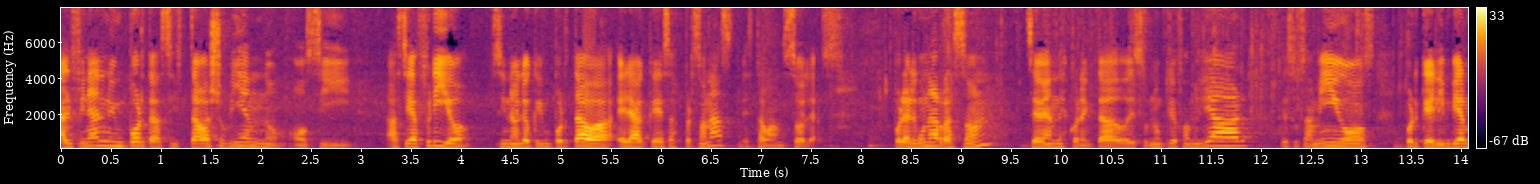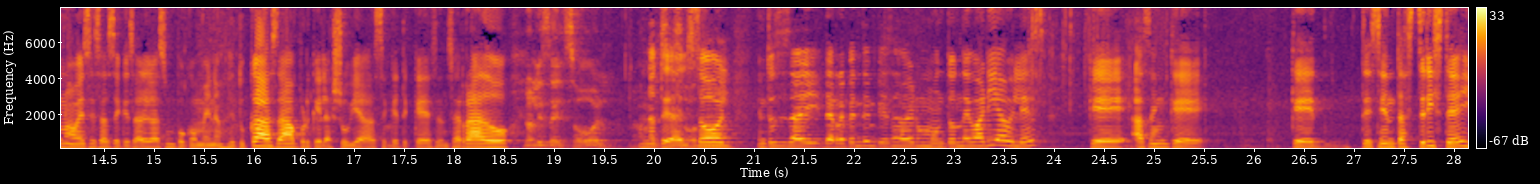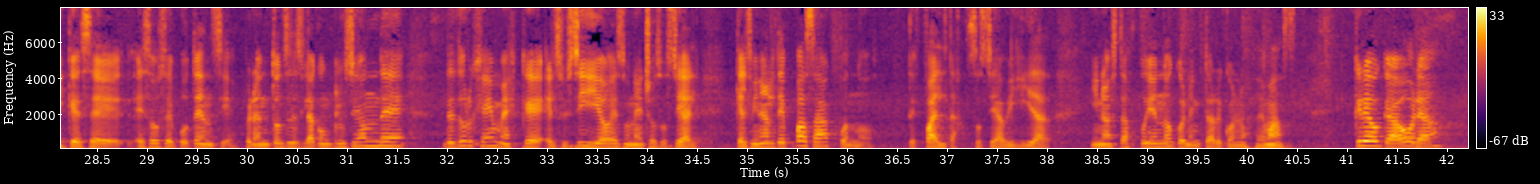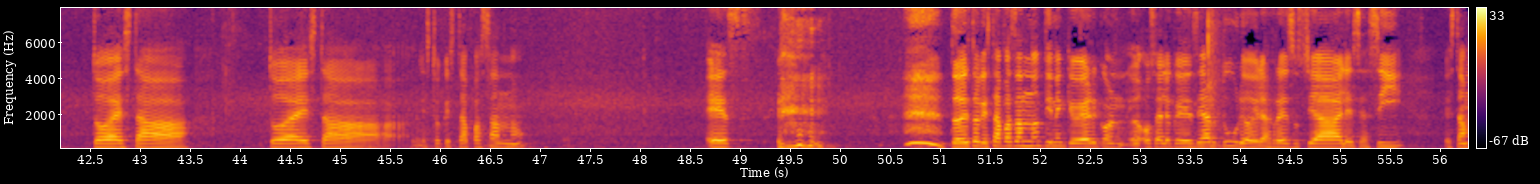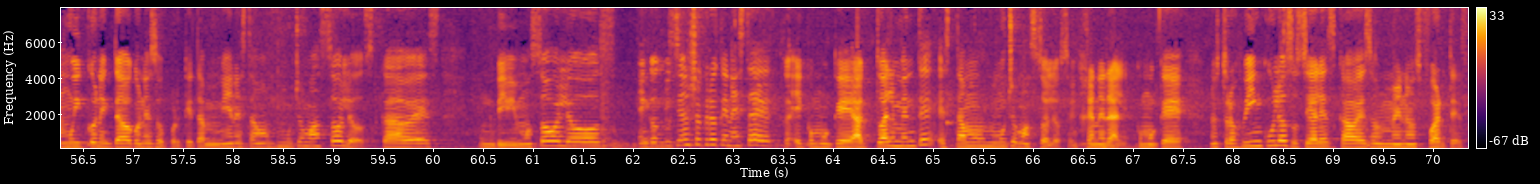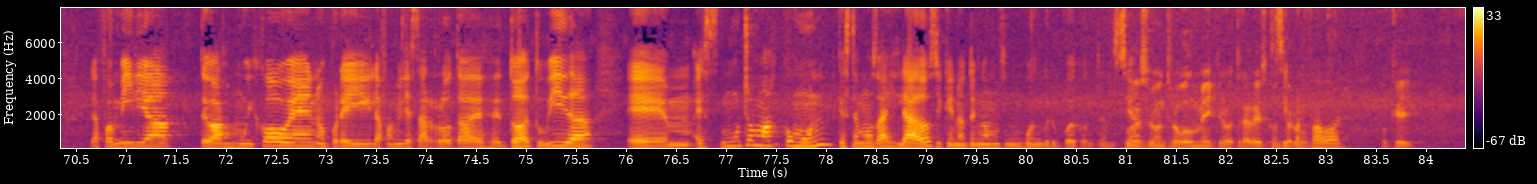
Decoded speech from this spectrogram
al final no importa si estaba lloviendo o si hacía frío, sino lo que importaba era que esas personas estaban solas. Por alguna razón se habían desconectado de su núcleo familiar, de sus amigos, porque el invierno a veces hace que salgas un poco menos de tu casa, porque la lluvia hace que te quedes encerrado, No les da el sol. no te da el sol. Entonces hay, de repente empieza a haber un montón de variables que hacen que, que te sientas triste y que se, eso se potencie. Pero entonces la conclusión de, de Durkheim es que el suicidio es un hecho social, que al final te pasa cuando te falta sociabilidad y no estás pudiendo conectar con los demás. Creo que ahora toda esta toda esta esto que está pasando es todo esto que está pasando tiene que ver con, o sea, lo que decía Arturo de las redes sociales y así, está muy conectado con eso, porque también estamos mucho más solos, cada vez vivimos solos. En conclusión, yo creo que en este, eh, como que actualmente estamos mucho más solos en general, como que nuestros vínculos sociales cada vez son menos fuertes. La familia, te vas muy joven, o por ahí la familia está rota desde toda tu vida. Eh, es mucho más común que estemos aislados y que no tengamos un buen grupo de contención. ¿Puedo ser un troublemaker otra vez con Sí, por favor. Ok.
